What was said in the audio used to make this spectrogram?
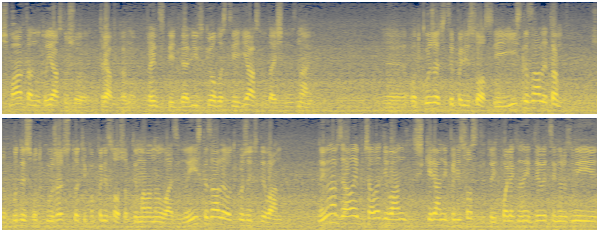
шмата, ну то ясно, що тряпка. Ну, в принципі, для Львівської області ясно, далі не знаю. Е, Откужач це пилісос. І їй сказали там, що будеш откужач, то типу пилісос, щоб ти мала на увазі. Ну їй сказали откужач диван. Ну і вона взяла і почала диван шкіряний пилісосити. Той поляк на неї дивиться і не розуміє,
